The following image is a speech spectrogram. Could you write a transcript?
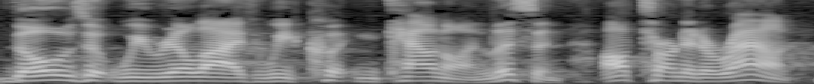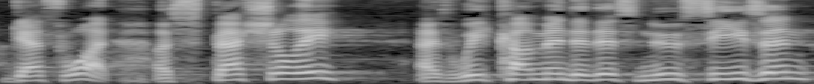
Those that we realized we couldn't count on. Listen, I'll turn it around. Guess what? Especially as we come into this new season,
